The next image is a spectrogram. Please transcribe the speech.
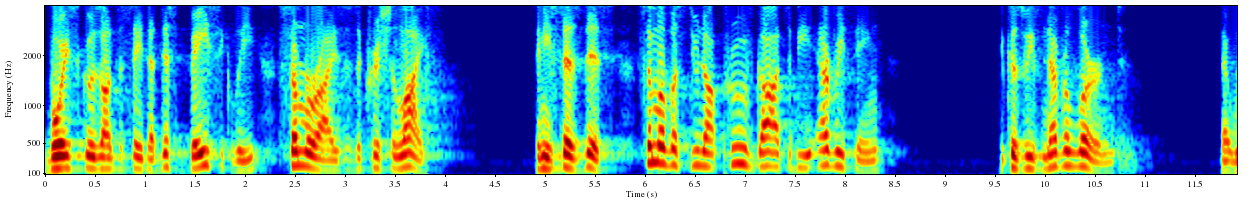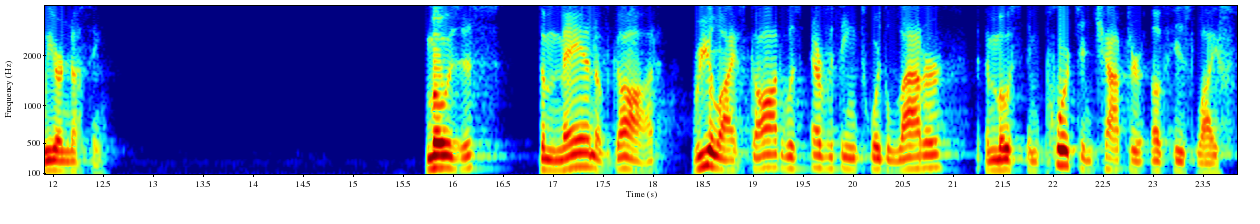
Boice goes on to say that this basically summarizes the Christian life. And he says this Some of us do not prove God to be everything because we've never learned that we are nothing. Moses, the man of God, realized God was everything toward the latter and most important chapter of his life.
